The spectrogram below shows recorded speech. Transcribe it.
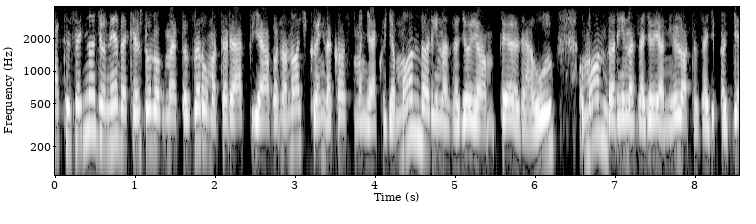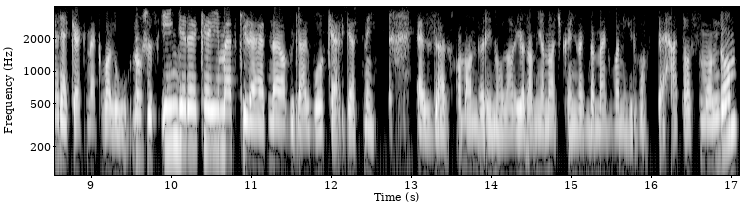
Hát ez egy nagyon érdekes dolog, mert az aromaterápiában a nagykönyvek azt mondják, hogy a mandarin az egy olyan például, a mandarin az egy olyan illat, az egy a gyerekeknek való. Nos, az én gyerekeimet ki lehetne a világból kergetni ezzel a mandarin olajjal, ami a nagykönyvekben meg van írva. Tehát azt mondom,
